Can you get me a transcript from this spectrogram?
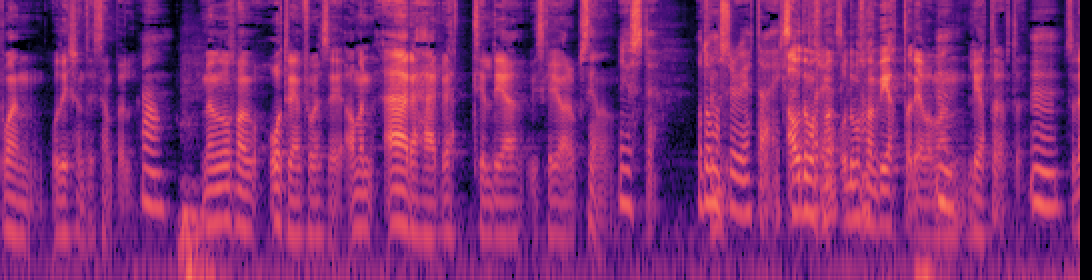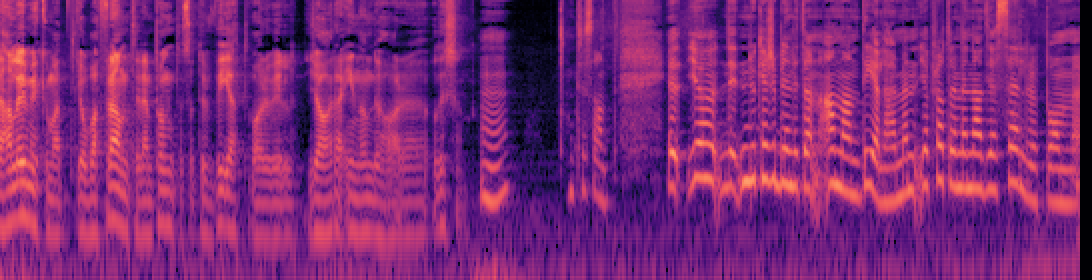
På en audition till exempel. Ja, Men då måste man återigen fråga sig, ja men är det här rätt till det vi ska göra på scenen? just det. Och då måste du veta exakt Ja, och då måste man, och då måste man veta det, vad man letar efter. Så det handlar ju mycket om att jobba fram till den punkten så att du vet vad du vill göra innan du har eh, audition. Intressant. Jag, jag, det- nu kanske det blir en liten annan del här, men jag pratade med Nadja Sellrup om eh,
